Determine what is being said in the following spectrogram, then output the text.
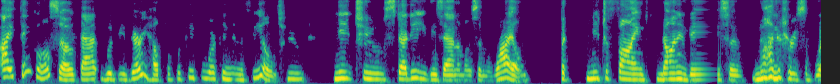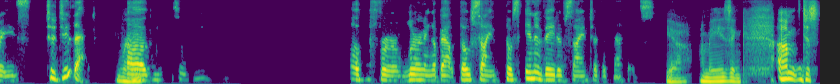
I think also that would be very helpful for people working in the field who need to study these animals in the wild but need to find non-invasive, non-intrusive ways to do that. Right. Uh, so we love for learning about those science, those innovative scientific methods. Yeah, amazing. Um, just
